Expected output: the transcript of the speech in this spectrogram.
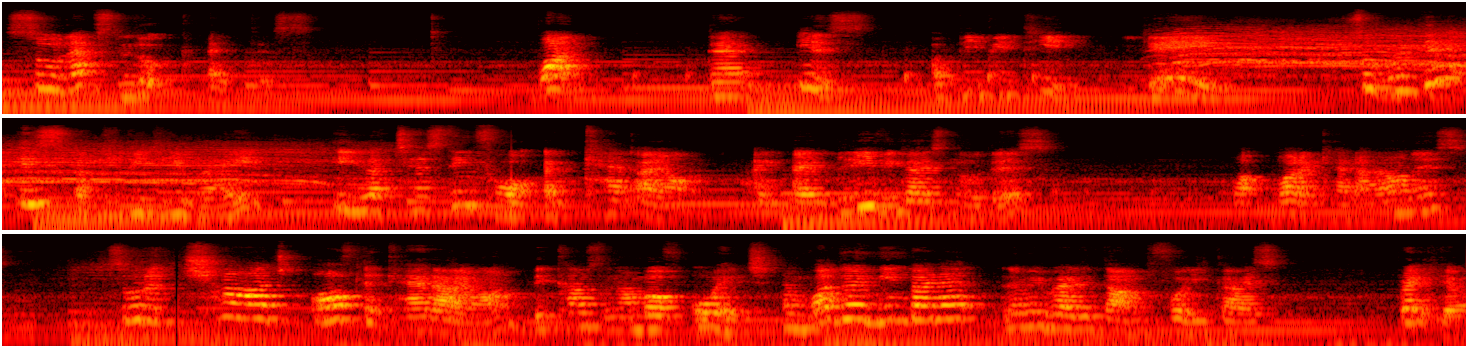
So let's look at this. One, there is a PPT. Yay! So when there is a PPT, right, you are testing for a cation. I, I believe you guys know this, what, what a cation is. So the charge of the cation becomes the number of OH. And what do I mean by that? Let me write it down for you guys. Right here.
